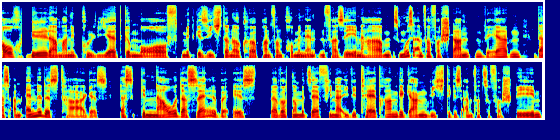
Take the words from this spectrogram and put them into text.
auch Bilder manipuliert, gemorpht, mit Gesichtern oder Körpern von Prominenten versehen haben. Es muss einfach verstanden werden, dass am Ende des Tages das genau dasselbe ist, da wird noch mit sehr viel Naivität rangegangen. Wichtig ist einfach zu verstehen,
